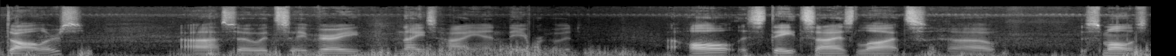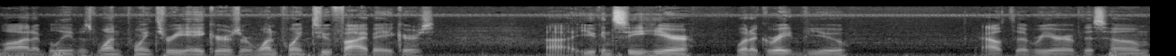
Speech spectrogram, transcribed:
dollars. Uh, so it's a very nice high-end neighborhood. Uh, all estate-sized lots. Uh, the smallest lot, I believe, is 1.3 acres or 1.25 acres. Uh, you can see here what a great view out the rear of this home.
